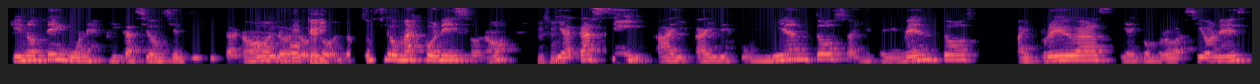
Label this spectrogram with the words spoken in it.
que no tengo una explicación científica, ¿no? Lo, asocio más con eso, ¿no? Y acá sí hay, hay descubrimientos, hay experimentos, hay pruebas y hay comprobaciones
